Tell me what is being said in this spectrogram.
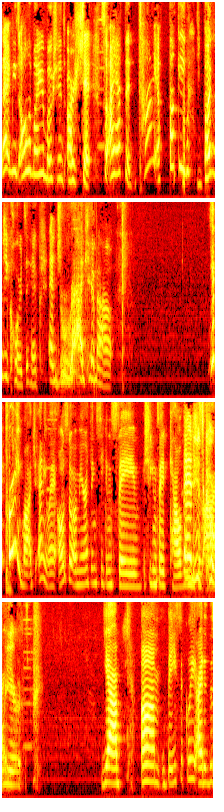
that means all of my emotions are shit. So I have to tie a fucking bungee cord to him and drag him out. Yeah, pretty much. Anyway, also Amira thinks he can save she can save Calvin And his because I- career. yeah. Um basically I did the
